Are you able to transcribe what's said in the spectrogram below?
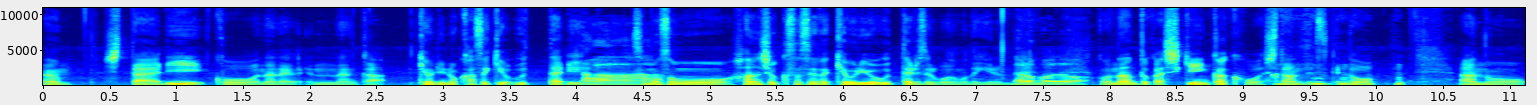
う、うん、したりこうなんだなんか恐竜の化石を売ったりそもそも繁殖させた恐竜を売ったりすることもできるんーでなるほど。こうなんとか資金確保をしたんですけど あの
